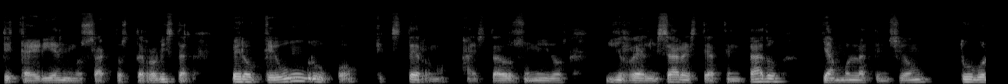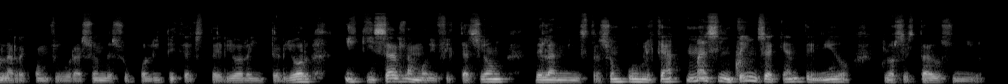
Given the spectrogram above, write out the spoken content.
que caerían en los actos terroristas, pero que un grupo externo a Estados Unidos y realizara este atentado llamó la atención, tuvo la reconfiguración de su política exterior e interior y quizás la modificación de la administración pública más intensa que han tenido los Estados Unidos.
